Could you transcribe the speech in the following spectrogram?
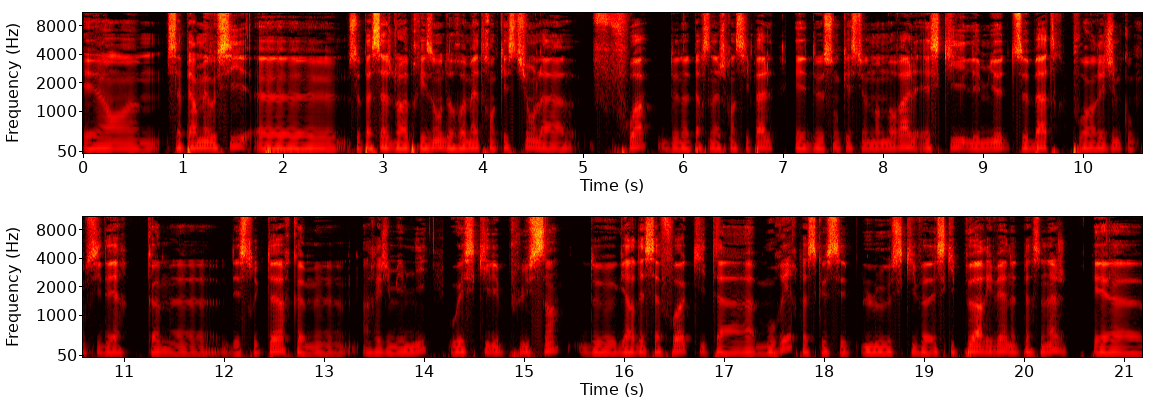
Et euh, ça permet aussi, euh, ce passage dans la prison, de remettre en question la foi de notre personnage principal et de son questionnement moral. Est-ce qu'il est mieux de se battre pour un régime qu'on considère comme euh, destructeur, comme euh, un régime ennemi, ou est-ce qu'il est plus sain de garder sa foi quitte à mourir parce que c'est le ce qui va, ce qui peut arriver à notre personnage? Et, euh,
